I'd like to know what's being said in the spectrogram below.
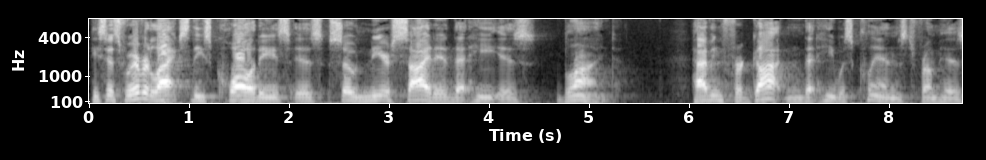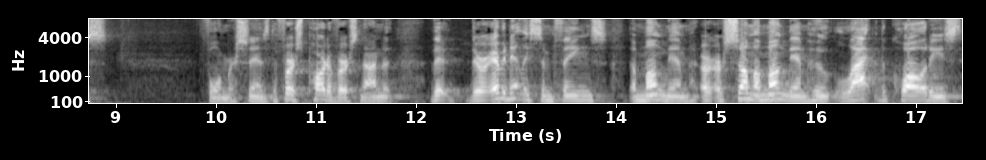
he says, Whoever lacks these qualities is so nearsighted that he is blind, having forgotten that he was cleansed from his former sins. The first part of verse 9, there are evidently some things among them, or some among them who lack the qualities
